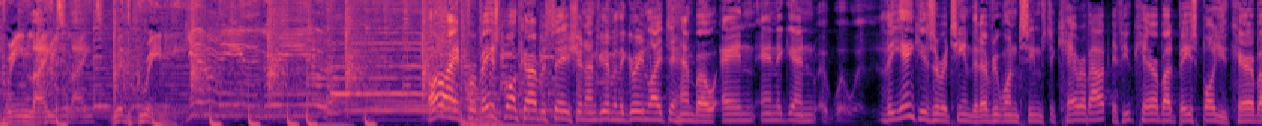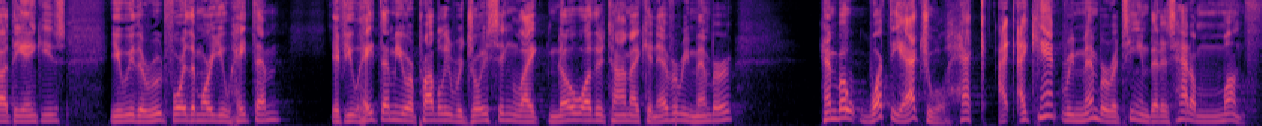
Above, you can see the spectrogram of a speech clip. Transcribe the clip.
Green light with Greeny. All right, for baseball conversation, I'm giving the green light to Hembo. And and again, the Yankees are a team that everyone seems to care about. If you care about baseball, you care about the Yankees. You either root for them or you hate them. If you hate them, you are probably rejoicing like no other time I can ever remember. Hembo, what the actual heck? I, I can't remember a team that has had a month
